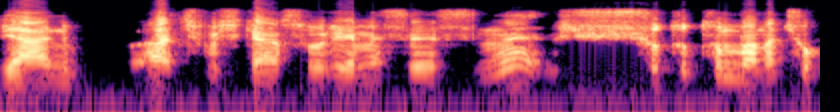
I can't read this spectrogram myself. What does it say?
yani açmışken Suriye meselesini şu tutum bana çok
